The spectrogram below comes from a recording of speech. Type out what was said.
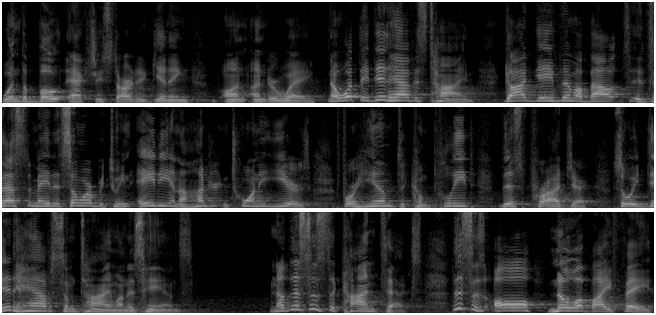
when the boat actually started getting on underway. Now what they did have is time. God gave them about, it's estimated somewhere between 80 and 120 years for him to complete this project. So he did have some time on his hands. Now, this is the context. This is all Noah by faith.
